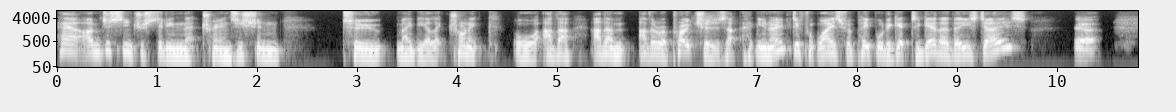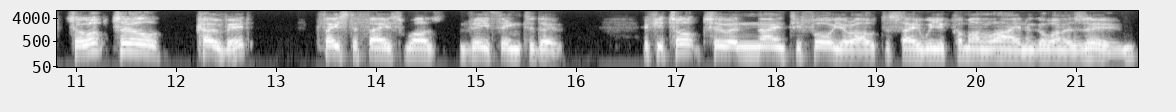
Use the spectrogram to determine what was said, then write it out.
how I'm just interested in that transition to maybe electronic or other other other approaches uh, you know different ways for people to get together these days. Yeah. So up till covid face to face was the thing to do. If you talk to a 94 year old to say will you come online and go on a zoom?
